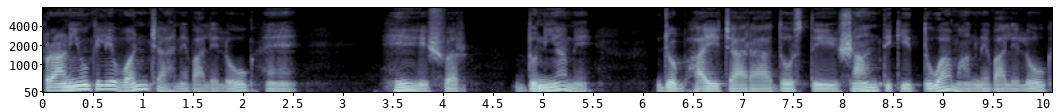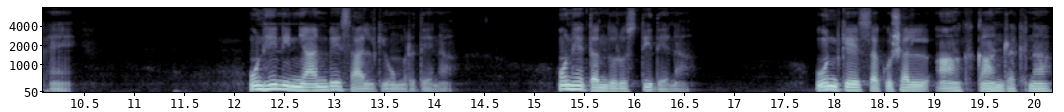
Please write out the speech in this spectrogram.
प्राणियों के लिए वन चाहने वाले लोग हैं। हे ईश्वर, दुनिया में जो भाईचारा, दोस्ती, शांति की दुआ मांगने वाले लोग हैं, उन्हें निन्यानवे साल की उम्र देना, उन्हें तंदुरुस्ती देना, उनके सकुशल आँख कान रखना,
